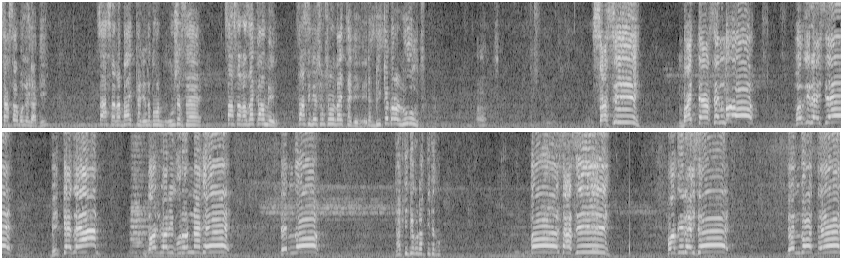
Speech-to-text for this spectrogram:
চাচা বলে ডাকি। চাচারা বাইক থাকে না তোমার হুশ আছে? চাচারা যায় কামে। চাচিরা সবসময় বাইক থাকে। এটা ভিক্ষা করার রুলস। চাচি বাইতে আছেন গো? ফকির আইছে। ভিক্ষা দেন। দশ বাড়ি ঘুরন নাগে দেন গো। ডাকতে থাকো ডাকতে থাকো। ও চাচি! ফকির আইছে! দেন গো দেন!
